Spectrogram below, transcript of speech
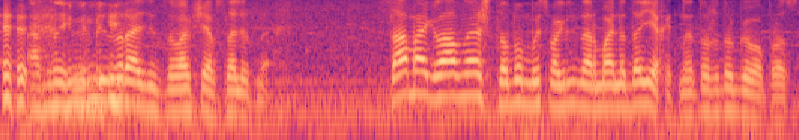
Одноименные. Без разницы вообще абсолютно. Самое главное, чтобы мы смогли нормально доехать, но это уже другой вопрос.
